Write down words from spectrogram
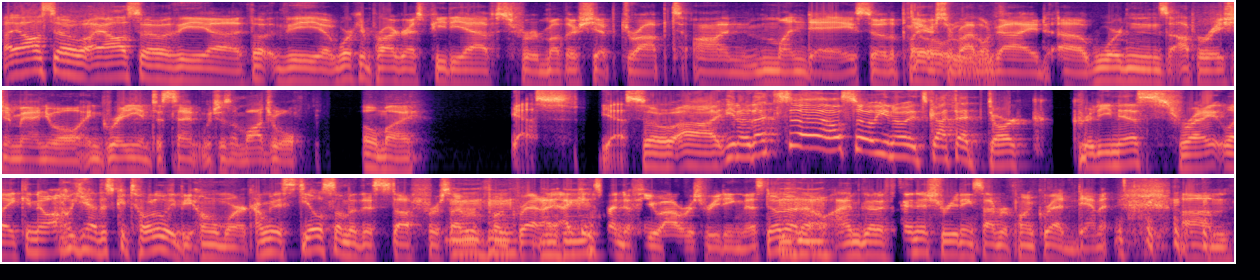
I also, I also the uh, the, the uh, work in progress PDFs for Mothership dropped on Monday. So the player oh. survival guide, uh, Warden's operation manual, and gradient descent, which is a module. Oh my! Yes, yes. So uh, you know that's uh, also you know it's got that dark grittiness, right? Like, you know, oh yeah, this could totally be homework. I'm going to steal some of this stuff for Cyberpunk mm-hmm, Red. Mm-hmm. I, I, can mm-hmm. spend a few hours reading this. No, mm-hmm. no, no. Mm-hmm. I'm going to finish reading Cyberpunk Red. Damn it. Um,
